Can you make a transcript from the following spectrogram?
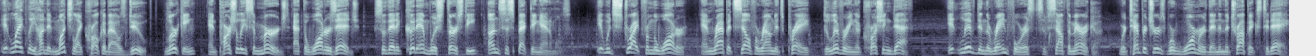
It likely hunted much like crocodiles do, lurking and partially submerged at the water's edge so that it could ambush thirsty, unsuspecting animals. It would strike from the water and wrap itself around its prey, delivering a crushing death. It lived in the rainforests of South America, where temperatures were warmer than in the tropics today.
